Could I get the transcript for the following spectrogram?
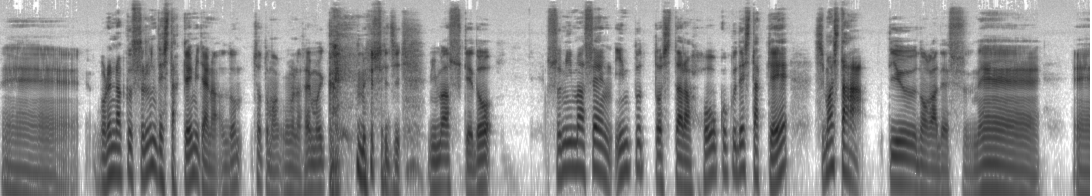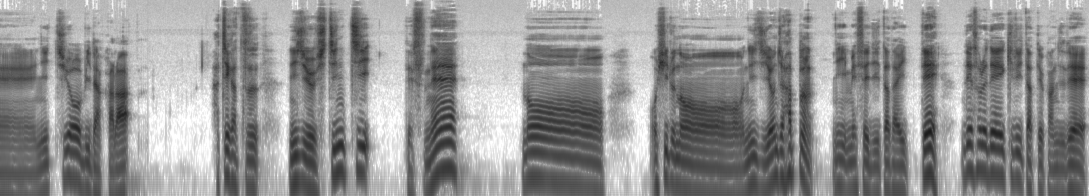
えー、ご連絡するんでしたっけ？みたいな、どちょっとま、ごめんなさい。もう一回 メッセージ見ますけど、すみません。インプットしたら報告でしたっけ？しました！っていうのがですね、えー、日曜日だから、8月27日ですね、の、お昼の2時48分にメッセージいただいて、で、それで気づいたっていう感じで、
